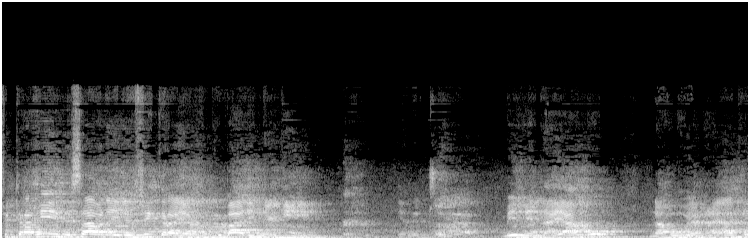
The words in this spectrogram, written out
fikra hii ni sawa na ile fikra ya kukubali mwingine, yani mimi na yangu na huyu ana yake,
